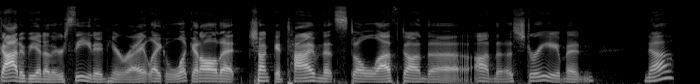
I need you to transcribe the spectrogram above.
got to be another scene in here right like look at all that chunk of time that's still left on the on the stream and no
